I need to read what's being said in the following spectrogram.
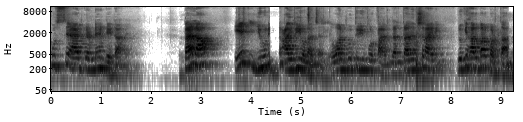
खुद से ऐड करने हैं डेटा में। पहला एक यूनिक आईडी होना चाहिए। One two three four five transaction ID जो कि हर बार बढ़ता है।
